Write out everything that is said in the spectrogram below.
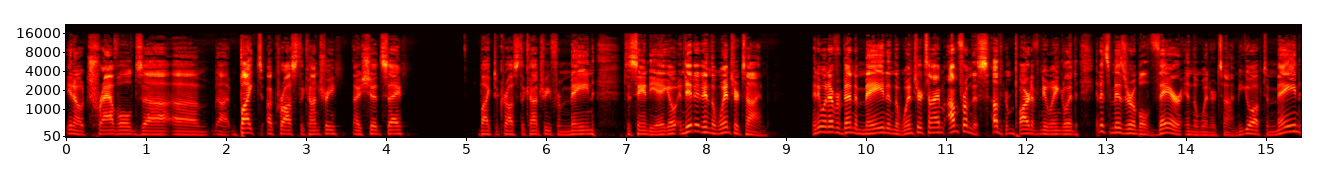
you know traveled, uh, um, uh, biked across the country, I should say, biked across the country from Maine to San Diego, and did it in the wintertime. Anyone ever been to Maine in the wintertime? I'm from the southern part of New England, and it's miserable there in the wintertime. You go up to Maine,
